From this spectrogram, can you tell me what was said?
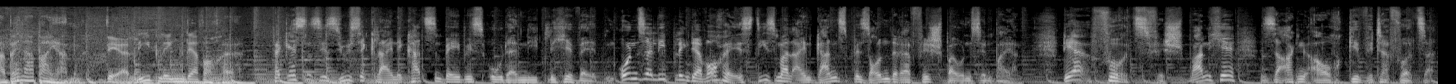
Arabella Bayern, der Liebling der Woche. Vergessen Sie süße kleine Katzenbabys oder niedliche Welpen. Unser Liebling der Woche ist diesmal ein ganz besonderer Fisch bei uns in Bayern. Der Furzfisch. Manche sagen auch Gewitterfurzer.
